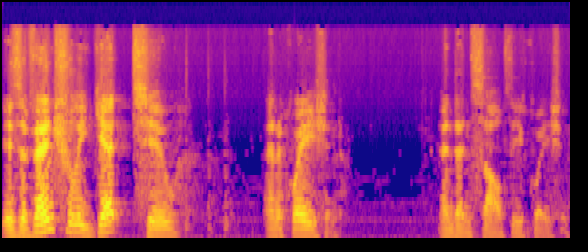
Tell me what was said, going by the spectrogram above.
is eventually get to an equation and then solve the equation.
